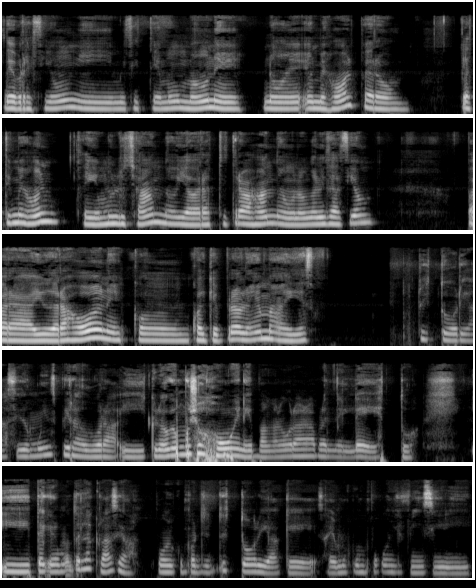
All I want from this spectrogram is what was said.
depresión y mi sistema inmune no es el mejor, pero ya estoy mejor. Seguimos luchando y ahora estoy trabajando en una organización para ayudar a jóvenes con cualquier problema y eso. Tu historia ha sido muy inspiradora y creo que muchos jóvenes van a lograr aprender de esto. Y te queremos dar las gracias por compartir tu historia, que sabemos que es un poco difícil. Y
